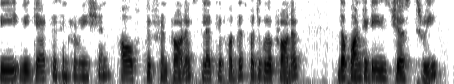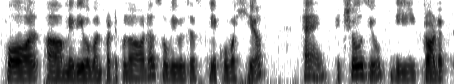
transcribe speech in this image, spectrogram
we, we get this information of different products. Let's say for this particular product the quantity is just three for uh, maybe one particular order. So we will just click over here and it shows you the product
